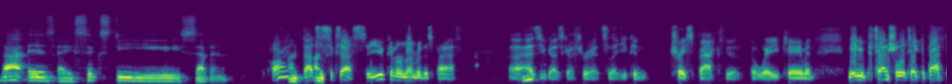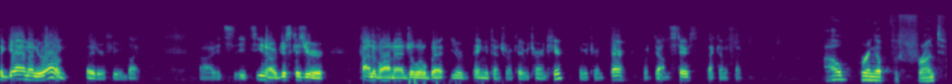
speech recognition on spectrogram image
that is a 67. all right that's a success so you can remember this path uh, Mhm. as you guys go through it so that you can trace back the, the way you came and maybe potentially take the path again on your own later if you would like uh, it's it's you know just because you're kind of on edge a little bit you're paying attention okay we turned here then we turned there went down the stairs that kind of thing I'll bring up the front,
